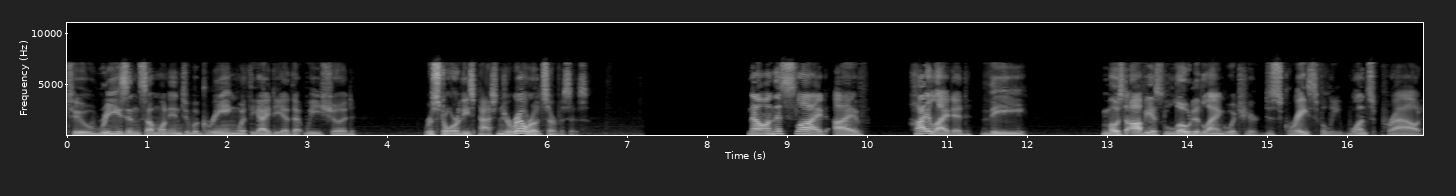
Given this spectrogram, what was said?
to reason someone into agreeing with the idea that we should restore these passenger railroad services? Now on this slide, I've highlighted the most obvious loaded language here. Disgracefully, once proud,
